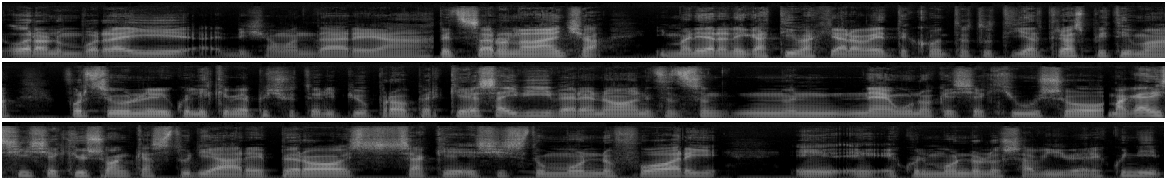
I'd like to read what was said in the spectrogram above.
ora non vorrei, eh, diciamo, andare a pezzare una lancia in maniera negativa chiaramente contro tutti gli altri ospiti, ma forse uno di quelli che mi è piaciuto di più proprio perché sai vivere, no? Nel senso non è uno che si è chiuso, magari sì si è chiuso anche a studiare, però sa che esiste un mondo fuori e, e, e quel mondo lo sa vivere. Quindi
